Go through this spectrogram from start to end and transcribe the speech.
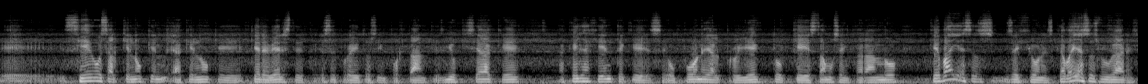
eh, ciego es aquel, no que, aquel no que quiere ver este, estos proyectos importantes. Yo quisiera que aquella gente que se opone al proyecto que estamos encarando, que vaya a esas regiones, que vaya a esos lugares.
